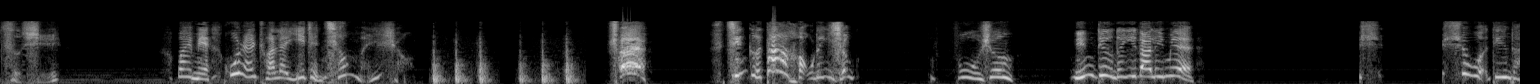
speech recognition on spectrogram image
此时，外面忽然传来一阵敲门声。谁？秦葛大吼了一声：“服务生，您订的意大利面。”“是，是我订的，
